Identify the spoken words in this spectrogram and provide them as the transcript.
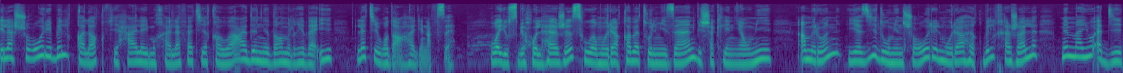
إلى الشعور بالقلق في حال مخالفة قواعد النظام الغذائي التي وضعها لنفسه. ويصبح الهاجس هو مراقبة الميزان بشكل يومي أمر يزيد من شعور المراهق بالخجل مما يؤدي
